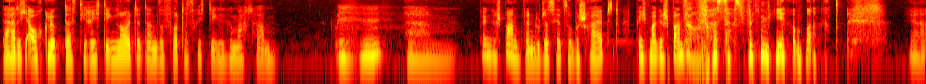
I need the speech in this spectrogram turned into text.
da hatte ich auch Glück, dass die richtigen Leute dann sofort das Richtige gemacht haben. Mhm. Ähm, bin gespannt, wenn du das jetzt so beschreibst. Bin ich mal gespannt auf, was das mit mir macht. Ja.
